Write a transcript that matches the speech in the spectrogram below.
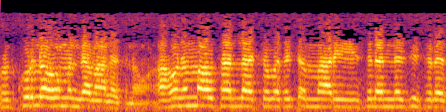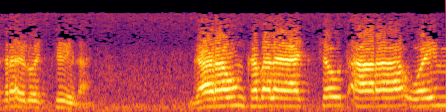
እዝኩር ለሁም እንደማለት ነው። አሁንም አውሳላቸው በተጨማሪ ስለ እነዚህ ስለ እስራኤሎች ይላል። ጋራውን ከበላያቸው ጣራ ወይም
